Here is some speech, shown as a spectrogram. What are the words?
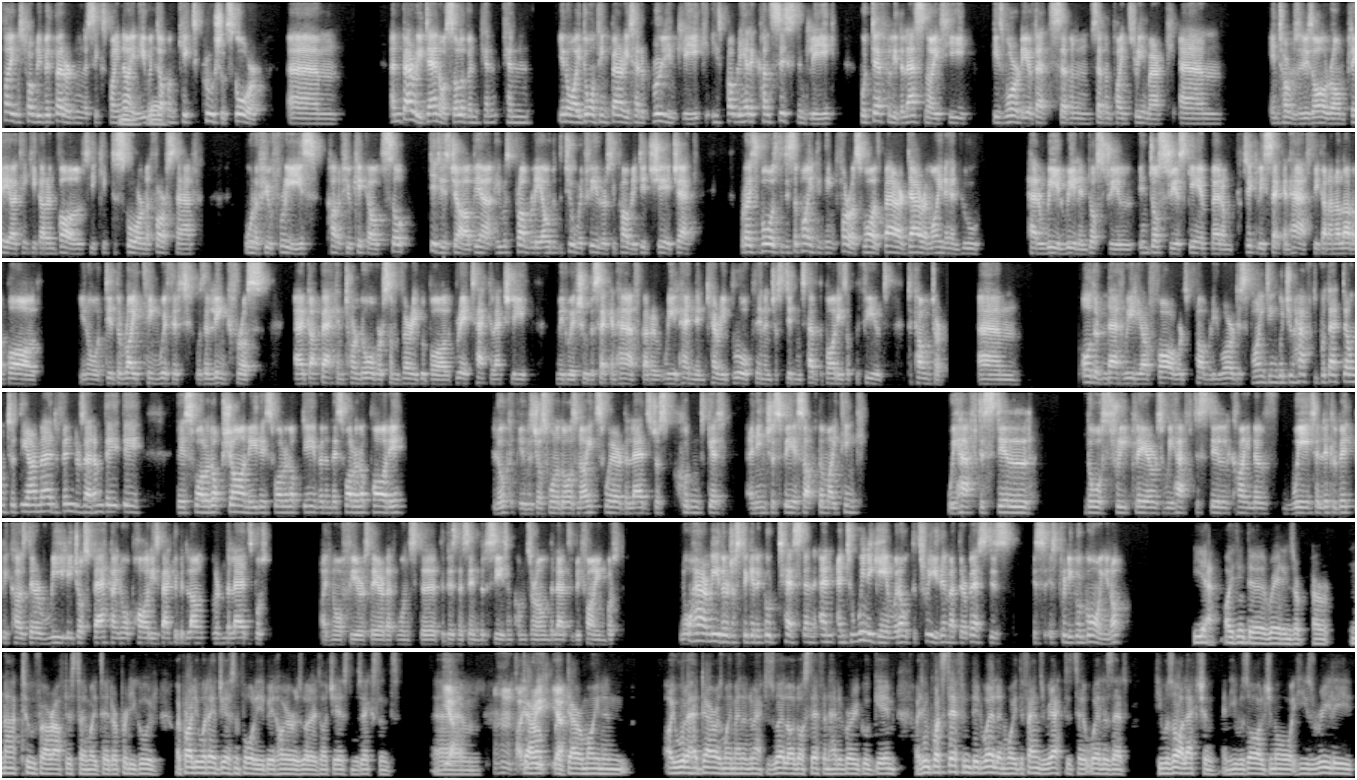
Tadhg was probably a bit better than the 6.9. Mm, he went yeah. up and kicked a crucial score. Um, and Barry Dan O'Sullivan can can you know I don't think Barry's had a brilliant league. He's probably had a consistent league, but definitely the last night he he's worthy of that seven seven point three mark. Um, in terms of his all round play, I think he got involved. He kicked a score in the first half, won a few frees, caught a few kickouts. So did his job. Yeah, he was probably out of the two midfielders. He probably did shade Jack. But I suppose the disappointing thing for us was Bar Dara Moynihan, who had a real, real industrial, industrious game at him, particularly second half. He got on a lot of ball, you know, did the right thing with it, was a link for us. Uh, got back and turned over some very good ball. Great tackle, actually, midway through the second half. Got a real hand in. Kerry broke in and just didn't have the bodies up the field to counter. Um, other than that, really, our forwards probably were disappointing. But you have to put that down to the Armagh defenders, Adam. They they they swallowed up Seánie, they swallowed up David, and they swallowed up Paddy. Look, it was just one of those nights where the lads just couldn't get an inch of space off them. I think we have to still those three players, we have to still kind of wait a little bit because they're really just back. I know Paddy's back a bit longer than the lads, but I've no fears there that once the, the business end of the season comes around, the lads will be fine. But no harm either just to get a good test and, and, and to win a game without the three of them at their best is, is, is pretty good going, you know? Yeah, I think the ratings are, are not too far off this time. I'd say they're pretty good. I probably would have Jason Foley a bit higher as well. I thought Jason was excellent. Um, yeah. Mm-hmm. I Dara, agree. Yeah. Like Dara Moynihan, I would have had Dara as my man in the match as well, although Stefan had a very good game. I think what Stefan did well and why the fans reacted to it well is that he was all action and he was all, you know, he's really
